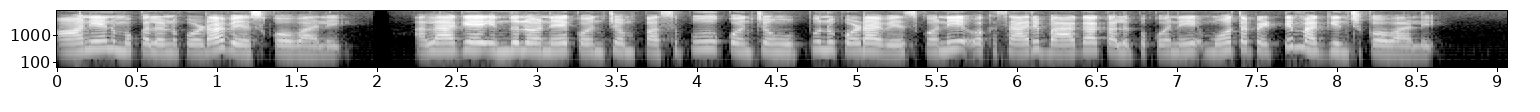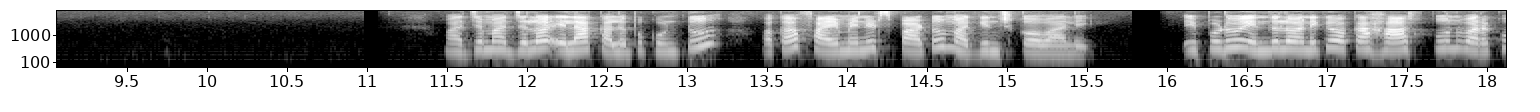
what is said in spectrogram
ఆనియన్ ముక్కలను కూడా వేసుకోవాలి. అలాగే ఇందులోనే కొంచెం పసుపు కొంచెం ఉప్పును కూడా వేసుకొని ఒకసారి బాగా కలుపుకొని మూత పెట్టి మగ్గించుకోవాలి. మధ్య మధ్యలో ఇలా కలుపుకుంటూ ఒక ఫైవ్ మినిట్స్ పాటు మగ్గించుకోవాలి. ఇప్పుడు ఇందులోనికి ఒక హాఫ్ స్పూన్ వరకు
